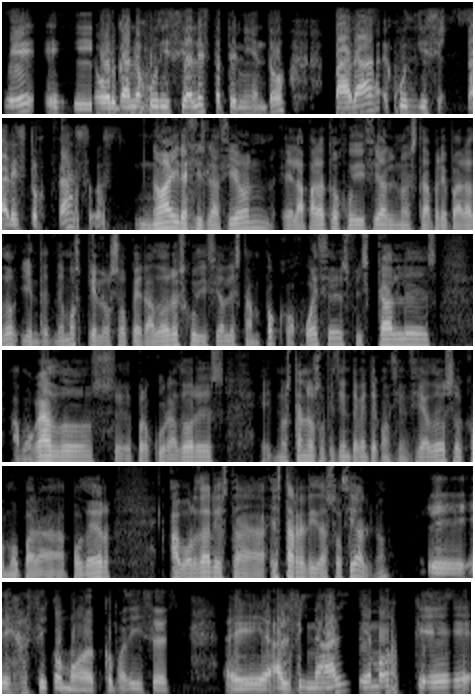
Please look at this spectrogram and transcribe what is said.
que el órgano judicial está teniendo para judicializar estos casos. No hay legislación, el aparato judicial no está preparado y entendemos que los operadores judiciales tampoco, jueces, fiscales, abogados, eh, procuradores, eh, no están lo suficientemente concienciados eh, como para poder abordar esta, esta realidad social, ¿no? es así como, como dices. al final vemos que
